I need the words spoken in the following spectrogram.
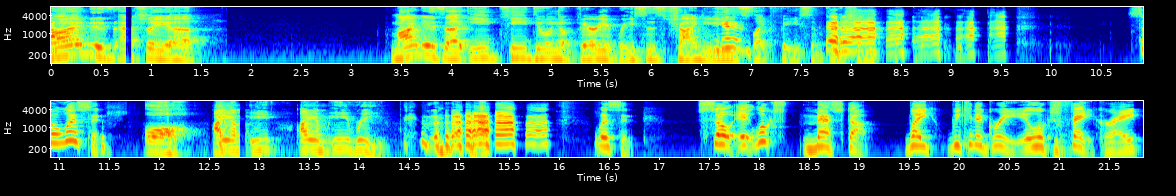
mine is actually uh, mine is uh, ET doing a very racist Chinese like face impression. So listen. Oh, I am E. I am E. Re. listen. So it looks messed up. Like we can agree, it looks fake, right?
